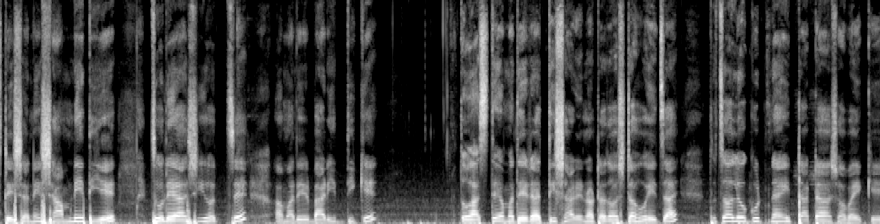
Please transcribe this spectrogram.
স্টেশনের সামনে দিয়ে চলে আসি হচ্ছে আমাদের বাড়ির দিকে। তো আসতে আমাদের রাত্রি সাড়ে নটা দশটা হয়ে যায়। তো চলো, গুড নাইট, টাটা সবাইকে।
